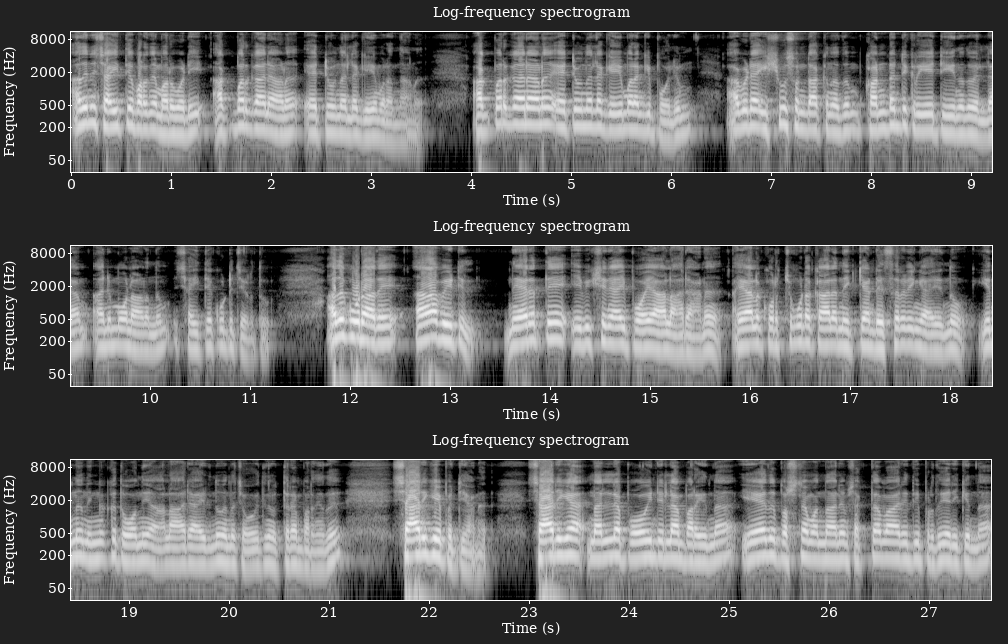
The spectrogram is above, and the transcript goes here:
അതിന് ശൈത്യ പറഞ്ഞ മറുപടി അക്ബർ ഖാനാണ് ഏറ്റവും നല്ല ഗെയിമർ എന്നാണ്. അക്ബർ ഖാനാണ് ഏറ്റവും നല്ല ഗെയിമർ എങ്കിൽ പോലും അവിടെ ഇഷ്യൂസ് ഉണ്ടാക്കുന്നതും കണ്ടന്റ് ക്രിയേറ്റ് ചെയ്യുന്നതും എല്ലാം അനുമോളാണെന്നും ശൈത്യ കൂട്ടിച്ചേർത്തു. അതുകൂടാതെ ആ വീട്ടിൽ നേരത്തെ എവിക്ഷനായി പോയ ആൾ ആരാണ്? അയാൾ കുറച്ചും കൂടെ കാലം നിൽക്കാൻ ഡിസർവിംഗ് ആയിരുന്നു എന്ന് നിങ്ങൾക്ക് തോന്നിയ ആൾ ആരായിരുന്നു എന്ന ചോദ്യത്തിന് ഉത്തരം പറഞ്ഞത് ശാരികയെ പറ്റിയാണ്. ശാരിക നല്ല പോയിന്റ് എല്ലാം പറയുന്ന ഏത് പ്രശ്നം വന്നാലും ശക്തമായ രീതിയിൽ പ്രതികരിക്കുന്ന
